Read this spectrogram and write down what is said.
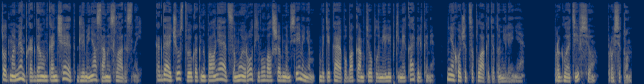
Тот момент, когда он кончает, для меня самый сладостный. Когда я чувствую, как наполняется мой рот его волшебным семенем, вытекая по бокам теплыми липкими капельками, мне хочется плакать от умиления. «Проглоти все, просит он.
